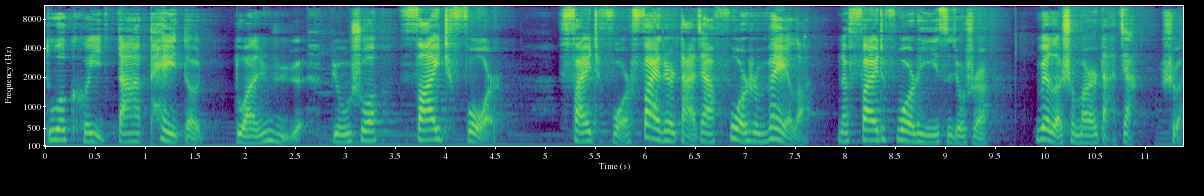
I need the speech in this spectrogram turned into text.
多可以搭配的短语，比如说 fight for Fight for，fight 是打架，for 是为了。那 fight for 的意思就是为了什么而打架，是吧？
